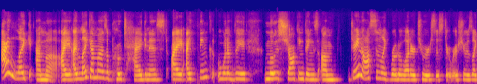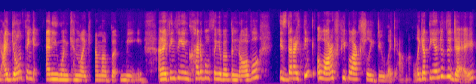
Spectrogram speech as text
I like Emma. I, I like Emma as a protagonist. I, I think one of the most shocking things, um, Jane Austen like wrote a letter to her sister where she was like, I don't think anyone can like Emma but me. And I think the incredible thing about the novel is that I think a lot of people actually do like Emma. Like at the end of the day,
